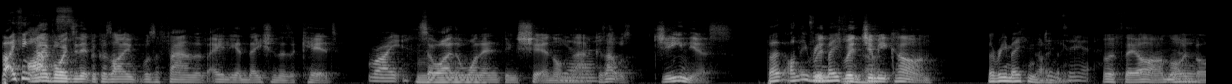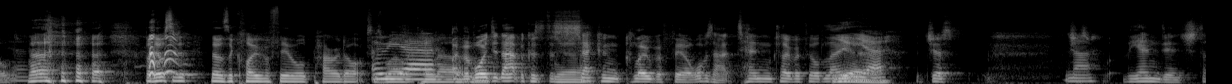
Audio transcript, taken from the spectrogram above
but I think I that's- avoided it because I was a fan of Alien Nation as a kid, Right. so I don't want anything shitting on that Yeah. because that was genius. That, aren't they With, remaking with that? Jimmy Caan. They're remaking that, I, didn't see think. it. Well, if they are, I'm not Yeah. involved. Yeah. but also there was a Cloverfield paradox as Oh, well yeah. that came out. I've avoided that because the Yeah. second Cloverfield, what was that? Ten Cloverfield Lane. Yeah. Yeah. Just, just Nah. the ending, just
